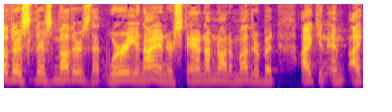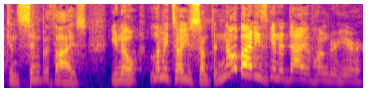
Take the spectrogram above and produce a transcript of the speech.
Know, there's there's mothers that worry, and I understand. I'm not a mother, but I can I can sympathize. You know, let me tell you something. Nobody's gonna die of hunger here.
